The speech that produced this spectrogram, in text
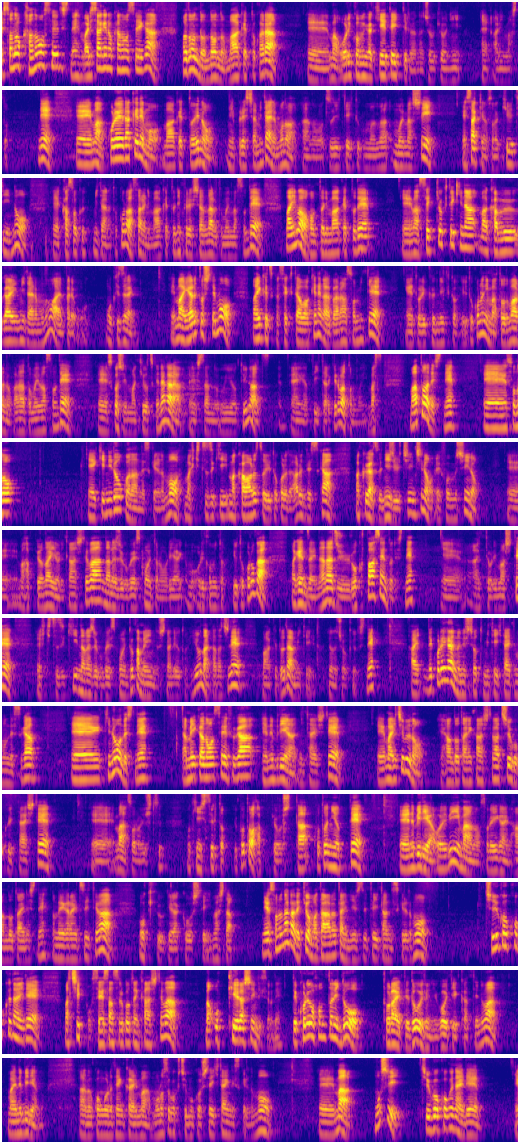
その可能性ですね、ま、利下げの可能性がどんどんどんどんマーケットから、え、ま織り込みが消えていってるような状況にありますと。で、えー、まあこれだけでもマーケットへのプレッシャーみたいなものはあの続いていくと思いますしさっきのその QT の加速みたいなところはさらにマーケットにプレッシャーになると思いますので、まあ、今は本当にマーケットで、えまあ積極的なまあ株買いみたいなものはやっぱり起きづらい。えまあ、やるとしても、まあ、いくつかセクターを分けながらバランスを見て取り組んでいくというところにとどまるのかなと思いますので少し気をつけながら資産の運用というのはやっていただければと思います。あとはですねその金利動向なんですけれども、まあ、引き続きまあ変わるというところであるんですが、まあ、9月21日の FOMC のえーまあ、発表内容に関しては75ベースポイントの折り折り込みというところが、まあ、現在76%ですね、えー、入っておりまして引き続き75ベースポイントがメインのシナリオというような形でマーケットでは見ているというような状況ですね。はい、でこれ以外のニュースちょっと見ていきたいと思うんですが、えー、昨日ですねアメリカの政府が NVIDIA に対して、えーまあ、一部の半導体に関しては中国に対して、えー、まあその輸出を禁止するということを発表したことによって NVIDIA および今のそれ以外の半導体ですねの銘柄については大きく下落をしていました。でその中で今日また新たにニュース出ていたんですけれども中国国内でチップを生産することに関しては、まあ、OK らしいんですよね。でこれを本当にどう捉えてどういうふうに動いていくかっていうのは、まあ、NVIDIA のあの今後の展開、まあ、ものすごく注目をしていきたいんですけれども、えー、まあもし中国国内で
